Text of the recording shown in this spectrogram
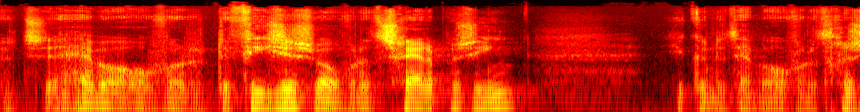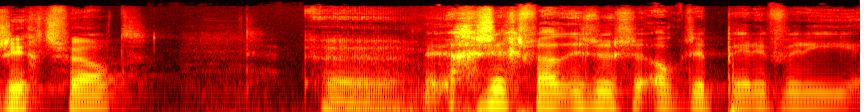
het hebben over de visus, over het scherpe zien. Je kunt het hebben over het gezichtsveld. Uh, het gezichtsveld is dus ook de periferie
